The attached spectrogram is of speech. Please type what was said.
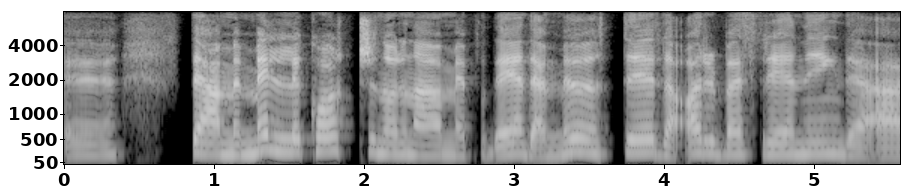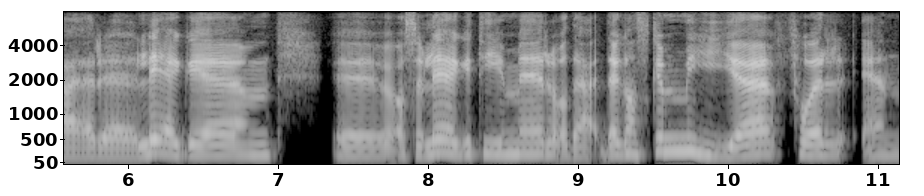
eh, det er med meldekort, når en er med på det, det er møter, det er arbeidstrening, det er eh, lege, eh, altså legetimer, og det er, det er ganske mye for en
